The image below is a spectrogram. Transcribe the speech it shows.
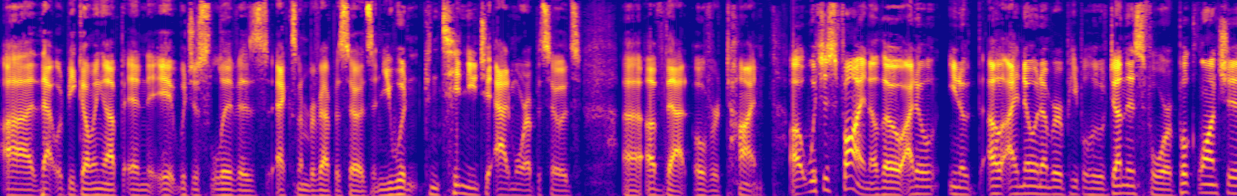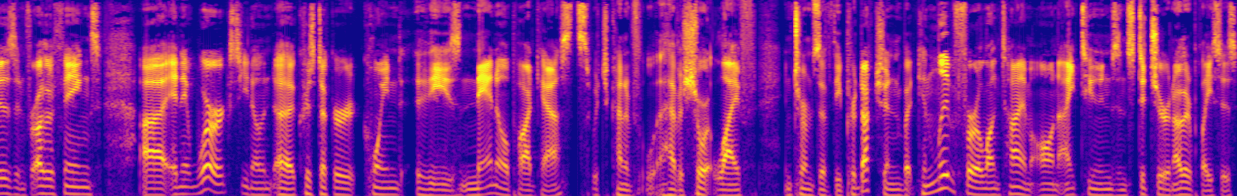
uh, that would be going up and it would just live as X number of episodes, and you wouldn't continue to add more episodes uh, of that over time, uh, which is fine. Although I don't, you know, I know a number of people who have done this for book launches and for other things, uh, and it works. You know, uh, Chris Ducker coined these nano podcasts, which kind of have a short life in terms of the production, but can live for a long time on iTunes and Stitcher and other places.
